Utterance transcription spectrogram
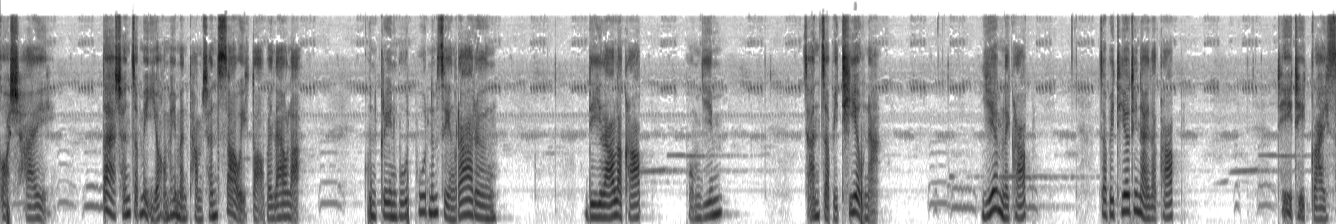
ก็ใช่แต่ฉันจะไม่ยอมให้มันทำฉันเศร้าอีกต่อไปแล้วล่ะ คุณกรีนวูดพูดน้ำเสียงร่าเริง ดีแล้วล่ะครับ ผมยิ้ม ฉันจะไปเที่ยวนะเยี่ยมเลยครับ จะไปเที่ยวที่ไหนล่ะครับ ที่ที่ไกลแส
